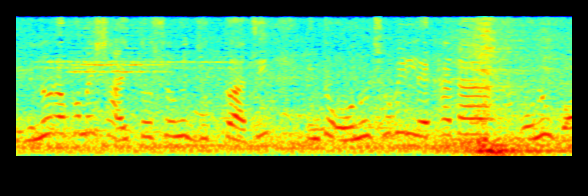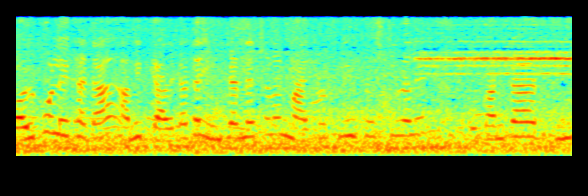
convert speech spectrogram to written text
বিভিন্ন রকমের সাহিত্যর সঙ্গে যুক্ত আছি, কিন্তু অনুছবির লেখাটা, অনু গল্প লেখাটা আমি ক্যালকাটা ইন্টারন্যাশনাল মাইক্রোফিল্ম ফেস্টিভ্যালে ওখানকার যিনি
